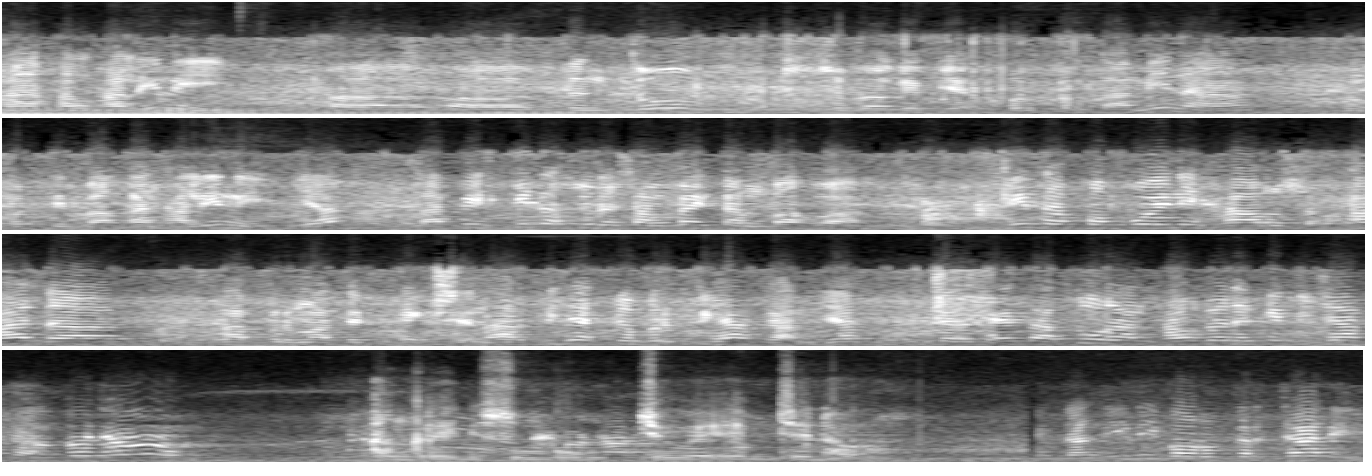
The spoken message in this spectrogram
nah hal-hal ini eh, eh, tentu sebagai pihak Per- Pertamina mempertimbangkan hal ini ya. Tapi kita sudah sampaikan bahwa kita Papua ini harus ada affirmative action, artinya keberpihakan ya. Terkait aturan harus ada kebijakan. Anggreni Sumbung, CWM Channel. Dan ini baru terjadi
